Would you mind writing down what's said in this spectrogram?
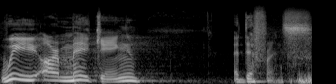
we are making a difference.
